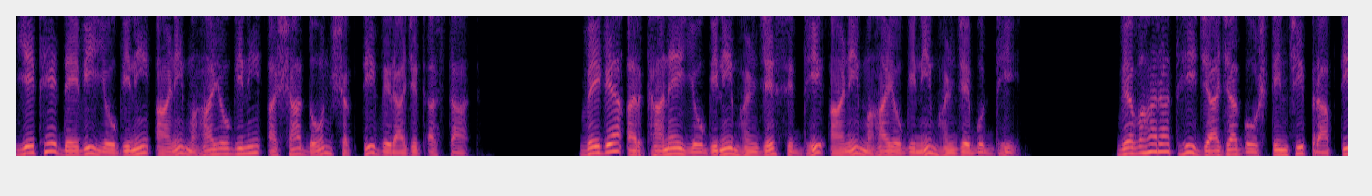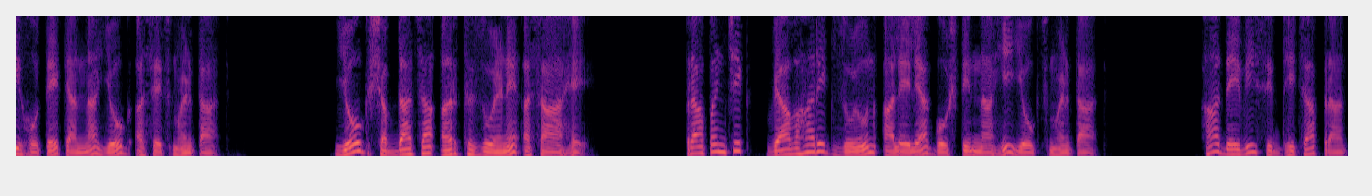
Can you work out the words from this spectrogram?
येथे देवी योगिनी आणि महायोगिनी अशा दोन शक्ती विराजित असतात. वेगळ्या अर्थाने योगिनी म्हणजे सिद्धी आणि महायोगिनी म्हणजे बुद्धी. व्यवहारातही ज्या ज्या गोष्टींची प्राप्ती होते त्यांना योग असेच म्हणतात. योग शब्दाचा अर्थ जुळणे असा आहे. प्रापंचिक व्यावहारिक जुळून आलेल्या गोष्टींनाही योगच म्हणतात. हा देवी सिद्धीचा प्रांत.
